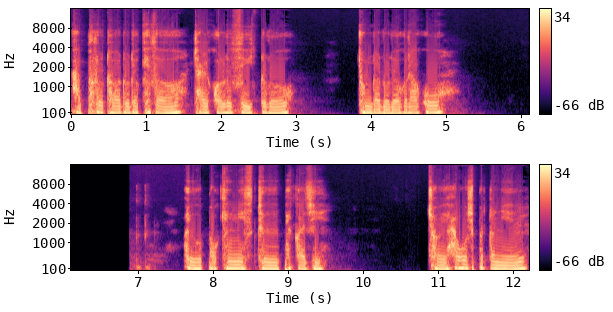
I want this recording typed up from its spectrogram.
앞으로 더 노력해서 잘 걸을 수 있도록 좀 더 노력을 하고 그리고 버킷리스트 100가지 저희 하고 싶었던 일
